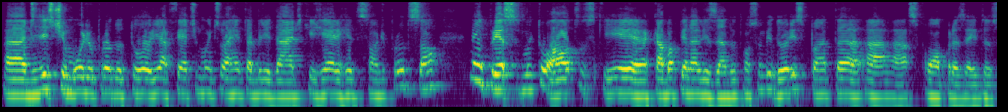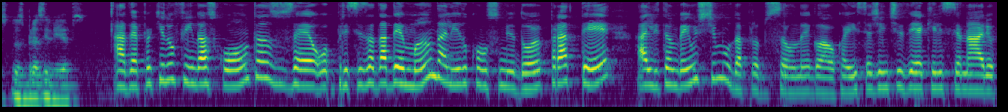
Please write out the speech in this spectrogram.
ah, desestimule o produtor e afete muito sua rentabilidade, que gere redução de produção, nem preços muito altos que acaba penalizando o consumidor e espanta a, as compras aí dos, dos brasileiros. Até porque no fim das contas é, precisa da demanda ali do consumidor para ter ali também o estímulo da produção, né, Glauco? Aí se a gente vê aquele cenário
